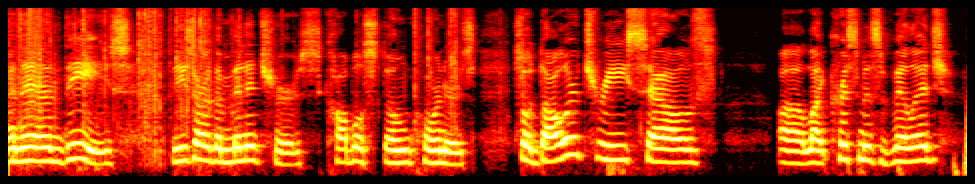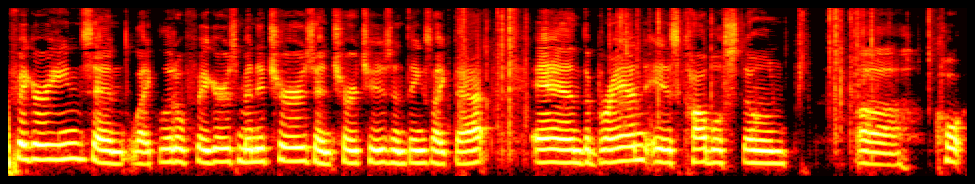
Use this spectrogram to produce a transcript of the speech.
And then these, these are the miniatures, cobblestone corners. So Dollar Tree sells uh, like Christmas Village figurines and like little figures, miniatures and churches and things like that and the brand is Cobblestone uh, cor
